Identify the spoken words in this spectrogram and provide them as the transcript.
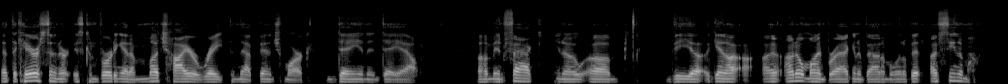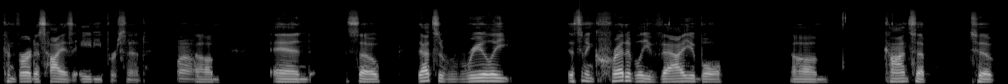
that the care center is converting at a much higher rate than that benchmark day in and day out. Um, in fact, you know, um, the uh, again, I, I, I, don't mind bragging about them a little bit. I've seen them convert as high as eighty percent. Wow. Um, and so that's a really, it's an incredibly valuable um, concept to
